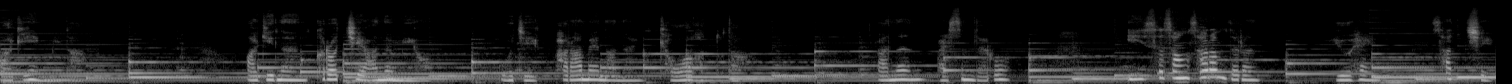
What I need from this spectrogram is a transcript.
마귀입니다. 마귀는 그렇지 않음이요 오직 바람에 나는 겨와 같도다. 라는 말씀대로 이 세상 사람들은 유행, 사치,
